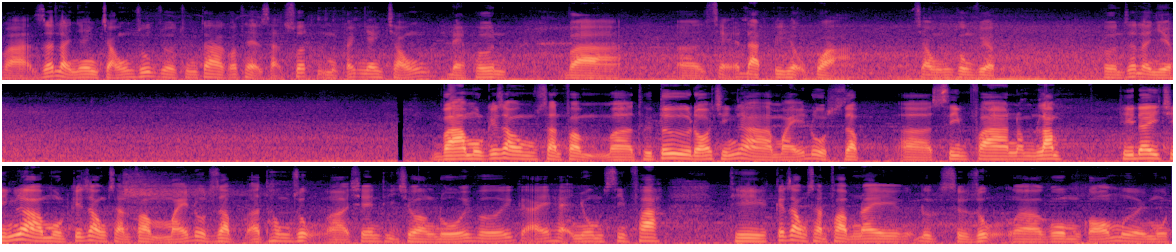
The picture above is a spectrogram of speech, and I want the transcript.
và rất là nhanh chóng giúp cho chúng ta có thể sản xuất một cách nhanh chóng đẹp hơn và ờ, sẽ đạt cái hiệu quả trong cái công việc hơn rất là nhiều. Và một cái dòng sản phẩm thứ tư đó chính là máy đột dập uh, Simfa 55. Thì đây chính là một cái dòng sản phẩm máy đột dập uh, thông dụng ở trên thị trường đối với cái hệ nhôm Simfa. Thì cái dòng sản phẩm này được sử dụng uh, gồm có 11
